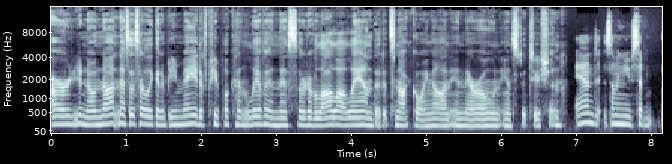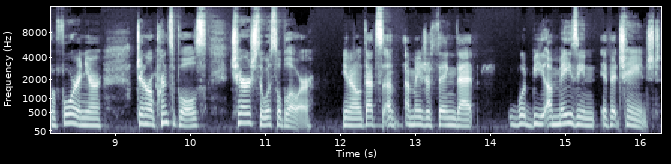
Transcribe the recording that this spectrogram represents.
are, you know, not necessarily going to be made if people can live in this sort of la la land that it's not going on in their own institution. And something you've said before in your general principles cherish the whistleblower. You know, that's a, a major thing that would be amazing if it changed.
